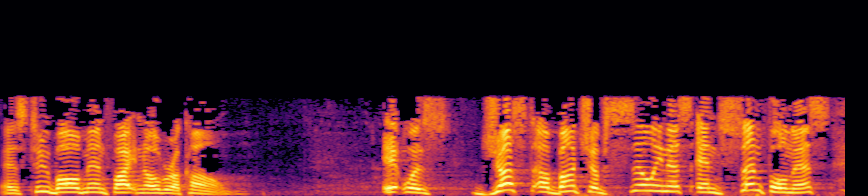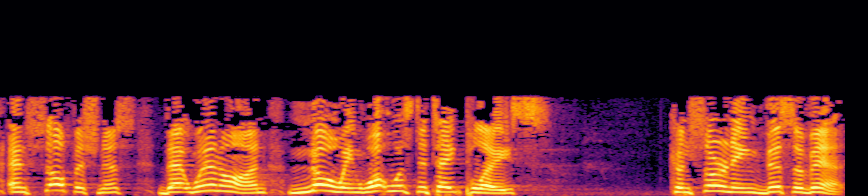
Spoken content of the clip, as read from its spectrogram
as two bald men fighting over a comb. It was just a bunch of silliness and sinfulness and selfishness that went on knowing what was to take place concerning this event.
